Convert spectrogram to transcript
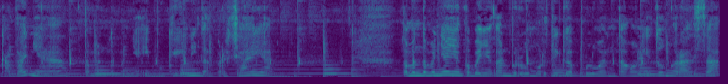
katanya teman-temannya ibu G ini nggak percaya. Teman-temannya yang kebanyakan berumur 30-an tahun itu ngerasa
